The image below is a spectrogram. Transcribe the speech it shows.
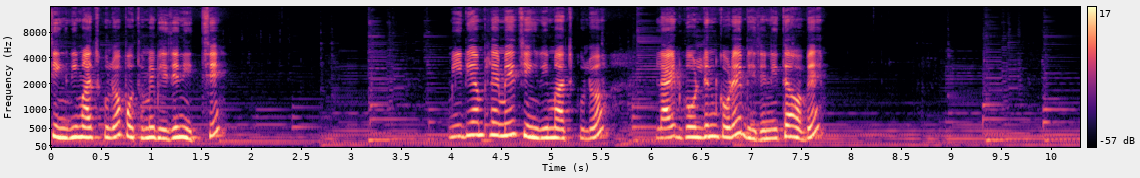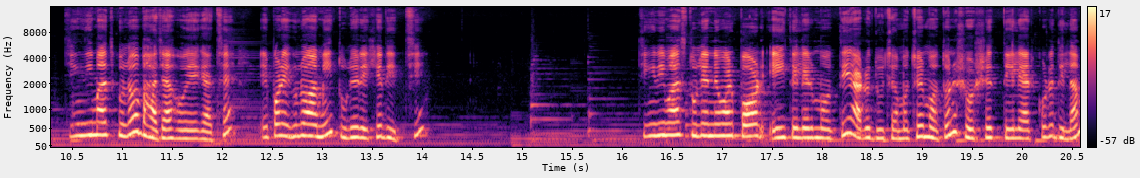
চিংড়ি মাছগুলো প্রথমে ভেজে নিচ্ছি। মিডিয়াম ফ্লেমে চিংড়ি মাছগুলো লাইট গোল্ডেন করে ভেজে নিতে হবে। চিংড়ি মাছগুলো ভাজা হয়ে গেছে। এরপর এগুলো আমি তুলে রেখে দিচ্ছি। চিংড়ি মাছ তুলে নেওয়ার পর এই তেলের মধ্যে আরও দু চামচের মতন সর্ষের তেল অ্যাড করে দিলাম।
